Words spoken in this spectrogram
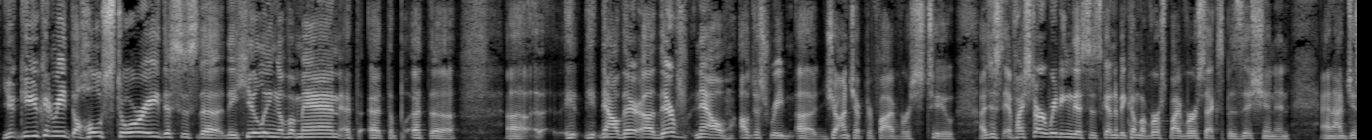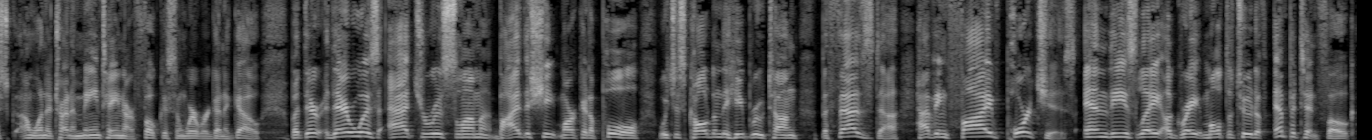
you you can read the whole story. This is the the healing of a man at the, at the at the uh, now there, uh, there. Now I'll just read uh, John chapter five, verse two. I just if I start reading this, it's going to become a verse by verse exposition, and and I just I want to try to maintain our focus on where we're going to go. But there there was at Jerusalem by the sheep market a pool which is called in the Hebrew tongue Bethesda, having five porches, and these lay a great multitude of impotent folk,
